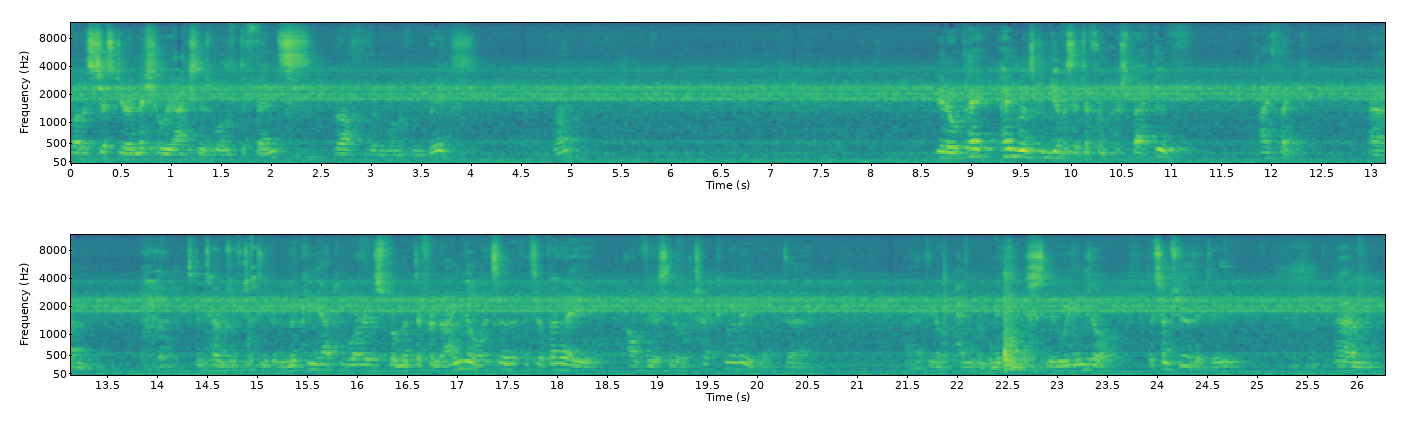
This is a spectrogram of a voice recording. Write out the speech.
but it's just your initial reaction is one of defense rather than one of embrace. Right? You know, pe- penguins can give us a different perspective, I think, um, in terms of just even looking at words from a different angle. It's a, it's a very obvious little trick, really, but uh, uh, you know, a penguin making a snow angel, which I'm sure they do. Um,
